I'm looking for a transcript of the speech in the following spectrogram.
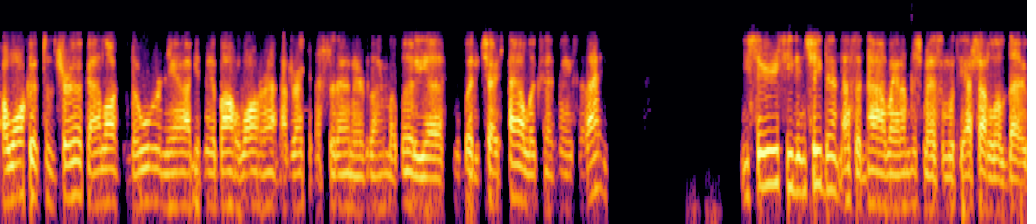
I walk up to the truck, I unlock the door, and yeah, I get me a bottle of water out and I drink it. And I sit down and everything. My buddy, uh, my buddy Chase Powell looks at me and said, "Hey, you serious? You didn't shoot that?" And I said, "No, man, I'm just messing with you. I shot a little doe."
